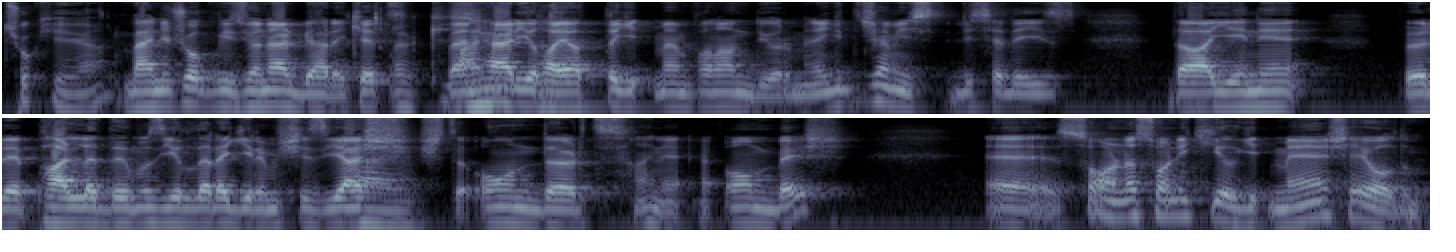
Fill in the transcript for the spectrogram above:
Çok iyi ya. Bence çok vizyoner bir hareket. Evet, ben her yıl hayatta gitmem falan diyorum. Ne gideceğim is- lisedeyiz. Daha yeni böyle parladığımız yıllara girmişiz. Yaş Aynen. işte 14 hani 15. Ee, sonra son iki yıl gitmeye şey oldum.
